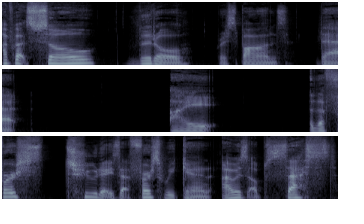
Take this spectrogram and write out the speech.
I've got so little response that I, the first two days, that first weekend, I was obsessed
